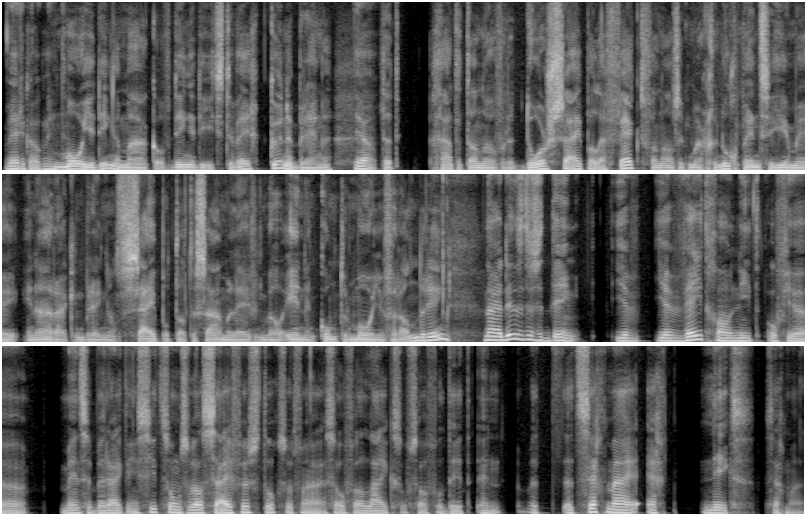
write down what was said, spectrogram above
weet ik ook niet. mooie dingen maken of dingen die iets teweeg kunnen brengen Ja, gaat het dan over het doorcijpeleffect? Van als ik maar genoeg mensen hiermee in aanraking breng, dan zijpelt dat de samenleving wel in en komt er mooie verandering. Nou ja, dit is dus het ding. Je, je weet gewoon niet of je mensen bereikt. En je ziet soms wel cijfers, toch? Soort van zoveel likes of zoveel dit. En het, het zegt mij echt niks, zeg maar.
